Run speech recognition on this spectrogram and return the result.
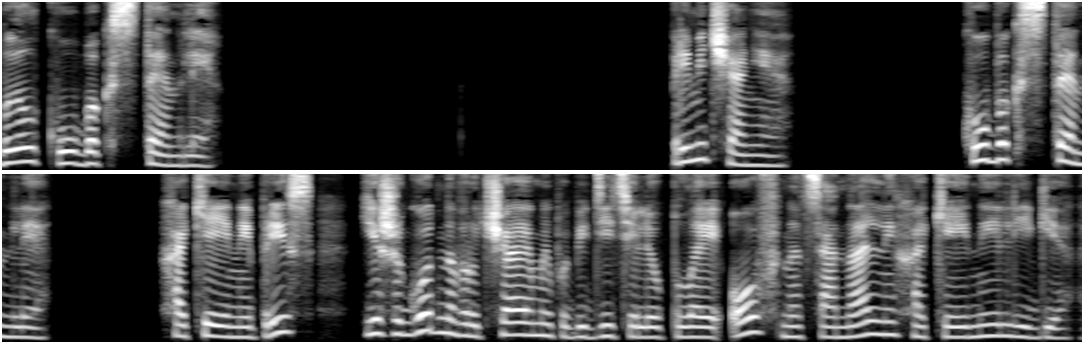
был Кубок Стэнли. Примечание. Кубок Стэнли. Хоккейный приз, ежегодно вручаемый победителю плей-офф Национальной хоккейной лиги.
